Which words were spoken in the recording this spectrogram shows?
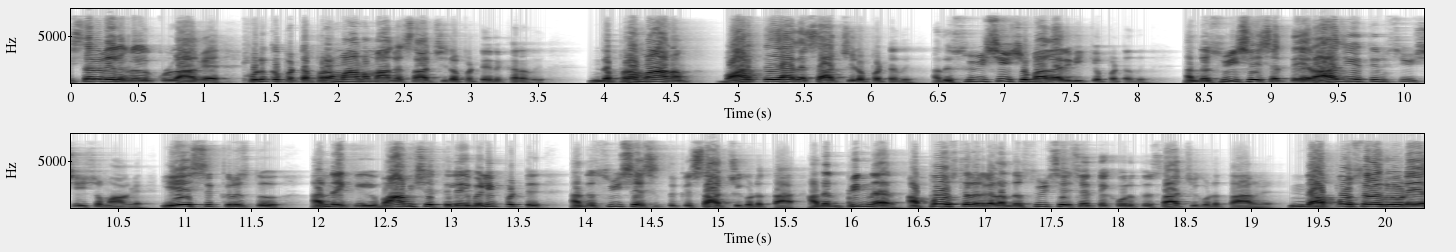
இசரவேலர்களுக்குள்ளாக கொடுக்கப்பட்ட பிரமாணமாக சாட்சியிடப்பட்டிருக்கிறது. இந்த பிரமாணம் வார்த்தையாக சாட்சிடப்பட்டது அது சுவிசேஷமாக அறிவிக்கப்பட்டது. அந்த சுவிசேஷத்தை ராஜ்யத்தின் சுவிசேஷமாக இயேசு கிறிஸ்து அன்றைக்கு வாமிஷத்திலே வெளிப்பட்டு அந்த சுவிசேஷத்துக்கு சாட்சி கொடுத்தார். அதன் பின்னர் அப்போஸ்தலர்கள் அந்த சுவிசேஷத்தை குறித்து சாட்சி கொடுத்தார்கள். இந்த அப்போஸ்தலர்களுடைய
